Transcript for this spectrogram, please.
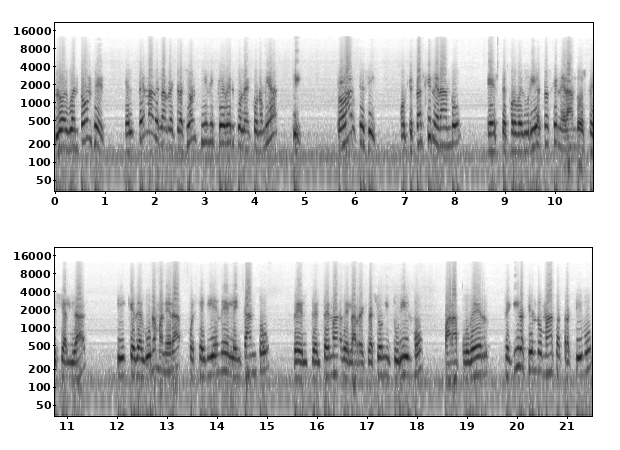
Luego entonces, ¿el tema de la recreación tiene que ver con la economía? Sí, claro que sí, porque estás generando este proveeduría, estás generando especialidad y que de alguna manera pues se viene el encanto del, del tema de la recreación y turismo para poder seguir haciendo más atractivo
